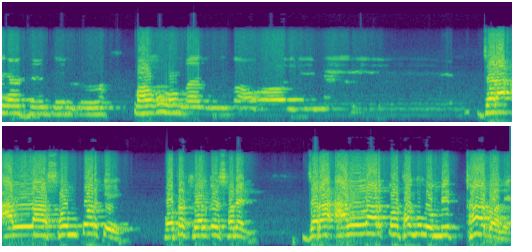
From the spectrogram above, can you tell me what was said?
يهدي القوم الظالمين যারা আল্লাহ সম্পর্কে কথা খেয়াল করে শোনেন যারা আল্লাহর কথাগুলো মিথ্যা বলে,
